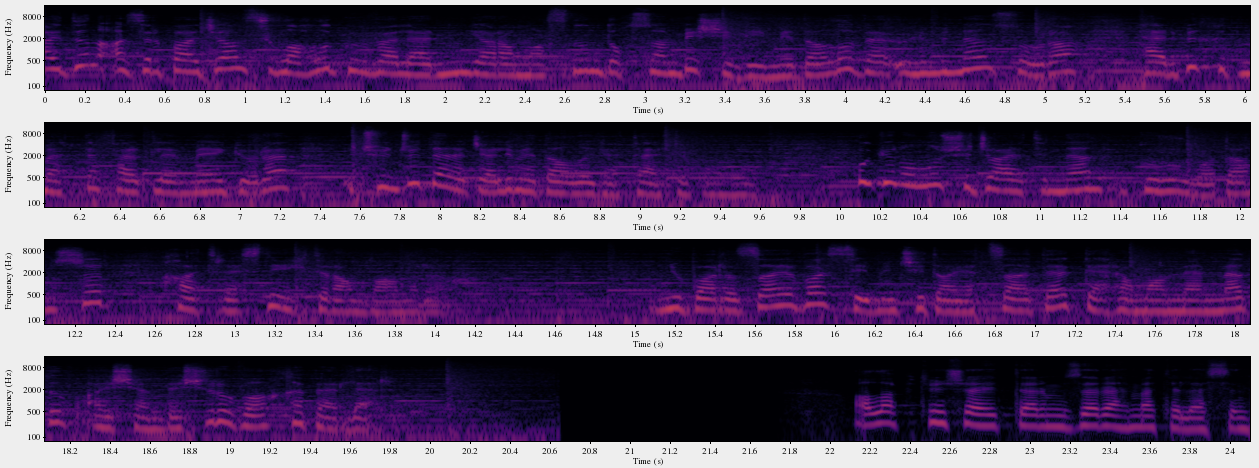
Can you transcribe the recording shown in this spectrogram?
Aydın Azərbaycan Silahlı Qüvvələrinin yaranmasının 95 illik medalı və ölümündən sonra hərbi xidmətdə fərqlənməyə görə 3-cü dərəcəli medalı ilə tərtib olunub. Bugün onun şücaətindən qürurla danışır, xatirəsini ehtiramlanırıq. Nübar Rızayeva, Sevinç Hidayətzadə, Qəhrəman Məmmədov, Ayşən Bəşirova xəbərlər. Allah bütün şəhidlərimizə rəhmət eləsin.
